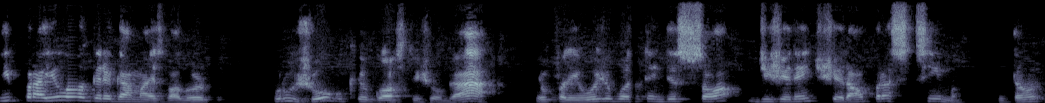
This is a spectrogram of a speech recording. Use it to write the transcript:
e para eu agregar mais valor para o jogo que eu gosto de jogar, eu falei, hoje eu vou atender só de gerente geral para cima. Então,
